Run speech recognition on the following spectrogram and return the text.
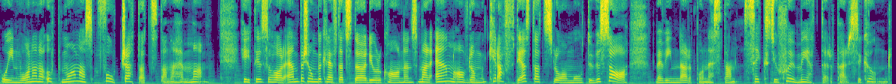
och invånarna uppmanas fortsatt att stanna hemma. Hittills så har en person bekräftat stöd i orkanen som är en av de kraftigaste att slå mot USA med vindar på nästan 67 meter per sekund.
